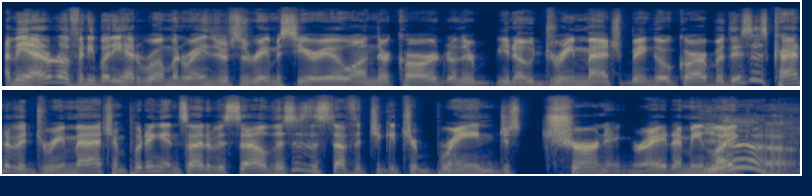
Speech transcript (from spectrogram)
I mean, I don't know if anybody had Roman Reigns versus Rey Mysterio on their card, on their, you know, dream match bingo card, but this is kind of a dream match and putting it inside of a cell. This is the stuff that you get your brain just churning, right? I mean, like Yeah.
